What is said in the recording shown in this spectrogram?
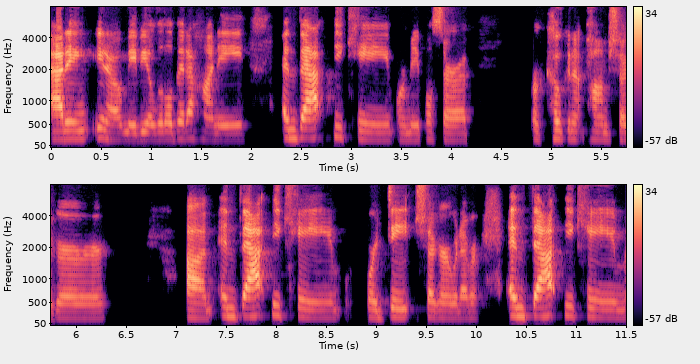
adding, you know, maybe a little bit of honey. And that became, or maple syrup or coconut palm sugar. Um, and that became, or date sugar whatever. And that became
